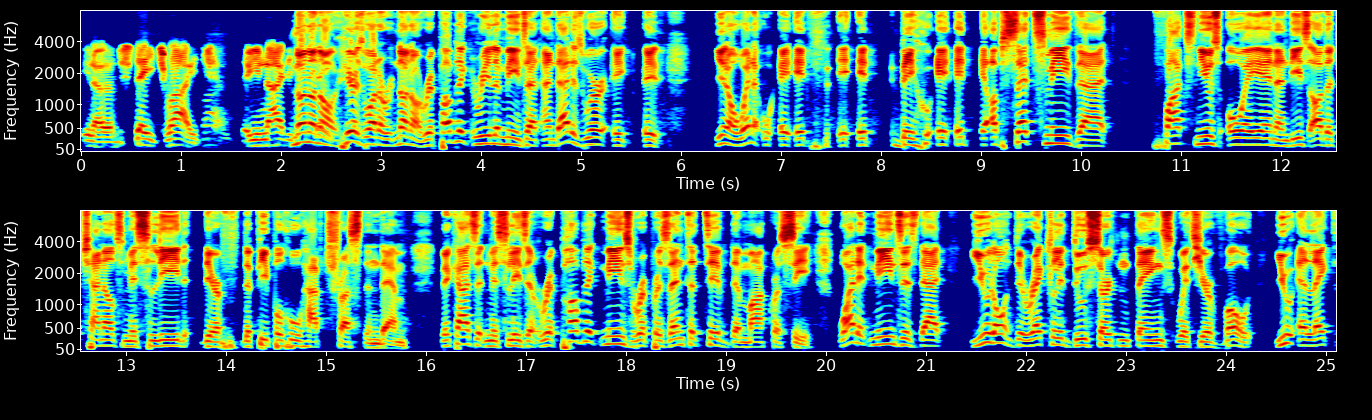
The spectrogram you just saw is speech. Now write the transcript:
you know the states' rights. The United. No, no, no. States. Here's what a no, no. Republic really means, and, and that is where it, it you know, when it it it it, beho- it, it upsets me that Fox News, OAN, and these other channels mislead their the people who have trust in them because it misleads it. Republic means representative democracy. What it means is that you don't directly do certain things with your vote. You elect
